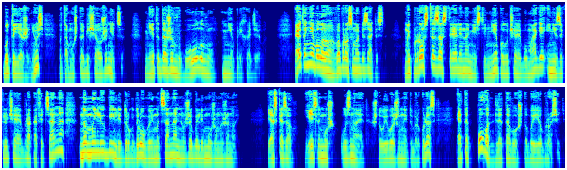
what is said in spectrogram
будто я женюсь, потому что обещал жениться. Мне это даже в голову не приходило. Это не было вопросом обязательств. Мы просто застряли на месте, не получая бумаги и не заключая брак официально, но мы любили друг друга, эмоционально уже были мужем и женой. Я сказал, если муж узнает, что у его жены туберкулез, это повод для того, чтобы ее бросить.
